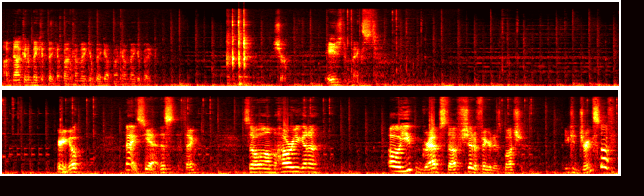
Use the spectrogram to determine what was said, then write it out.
I'm not gonna make it big. I'm not gonna make it big. Up. I'm not gonna make it big. Sure. Aged and mixed. Here you go. Nice, yeah, this is the thing. So, um, how are you gonna... Oh, you can grab stuff. Should have figured as much. You can drink stuff?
